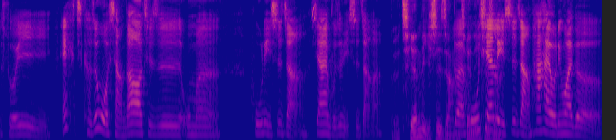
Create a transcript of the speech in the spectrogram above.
所以，哎、欸，可是我想到，其实我们胡理事长现在不是理事长了，对，前理事长，对，前胡前理事长，他还有另外一个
